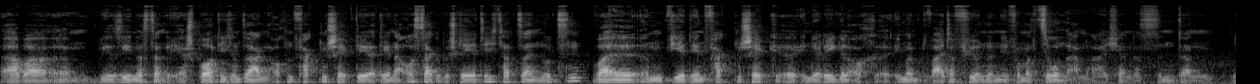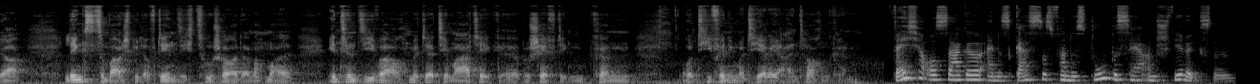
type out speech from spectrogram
Aber ähm, wir sehen das dann eher sportlich und sagen, auch ein Faktencheck, der, der eine Aussage bestätigt, hat seinen Nutzen, weil ähm, wir den Faktencheck äh, in der Regel auch äh, immer mit weiterführenden Informationen anreichern. Das sind dann ja, Links zum Beispiel, auf denen sich Zuschauer dann nochmal intensiver auch mit der Thematik äh, beschäftigen können und tiefer in die Materie eintauchen können. Welche Aussage eines Gastes fandest du bisher am schwierigsten?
